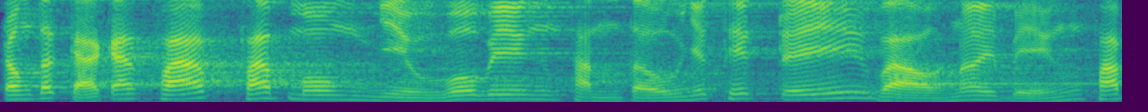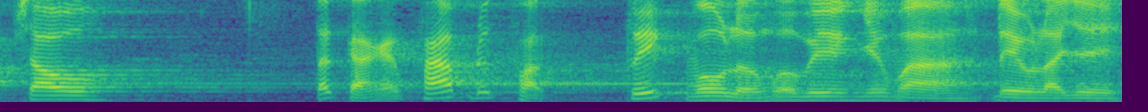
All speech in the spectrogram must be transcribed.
trong tất cả các pháp pháp môn nhiều vô biên, thành tựu nhất thiết trí vào nơi biển, pháp sâu. Tất cả các pháp đức phật thuyết vô lượng vô biên, nhưng mà đều là gì?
